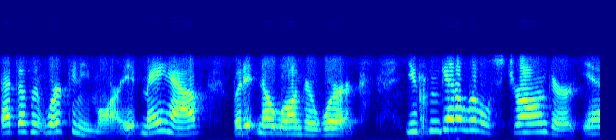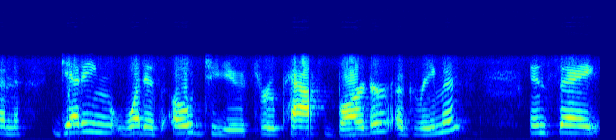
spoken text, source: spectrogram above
that doesn't work anymore. It may have, but it no longer works. You can get a little stronger in getting what is owed to you through past barter agreements and say,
